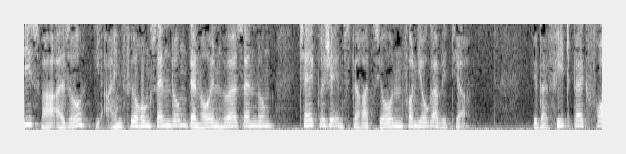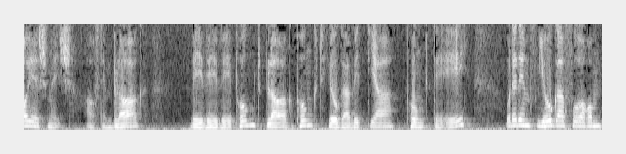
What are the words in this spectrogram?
Dies war also die Einführungssendung der neuen Hörsendung Tägliche Inspirationen von Yoga Vidya. Über Feedback freue ich mich auf dem Blog www.blog.yogavidya.de oder dem Yoga Forum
